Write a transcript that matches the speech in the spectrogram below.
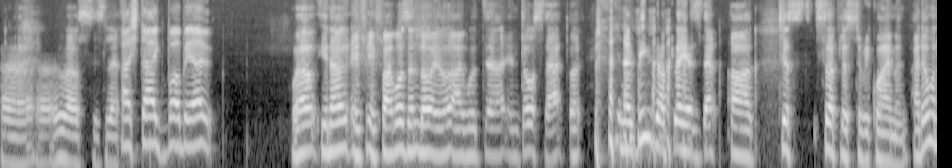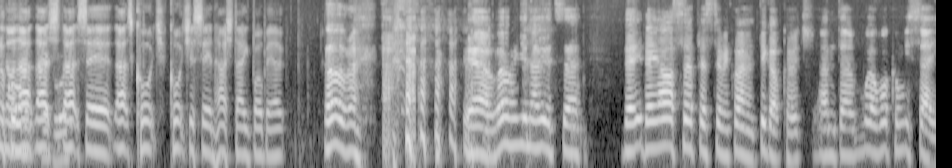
uh, uh, who else is left? Hashtag Bobby out. Well, you know, if if I wasn't loyal, I would uh, endorse that. But you know, these are players that are just surplus to requirement. I don't want to no, call that. That's that's uh, that's coach. Coach is saying hashtag Bobby out. Oh right. yeah. Well, you know, it's uh, they they are surplus to requirement. Big up, coach. And uh, well, what can we say?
